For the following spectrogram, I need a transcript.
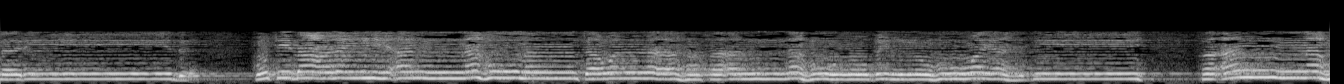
مريد. كتب عليه أنه من تولاه فأنه يضله ويهديه فأنه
